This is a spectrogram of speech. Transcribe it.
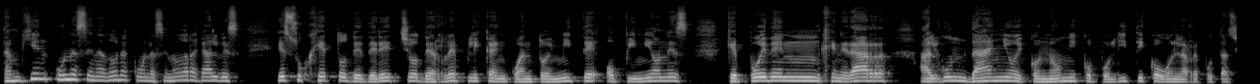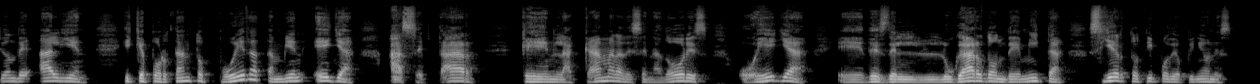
también una senadora como la senadora Galvez es sujeto de derecho de réplica en cuanto emite opiniones que pueden generar algún daño económico, político o en la reputación de alguien y que por tanto pueda también ella aceptar que en la Cámara de Senadores o ella, eh, desde el lugar donde emita cierto tipo de opiniones,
